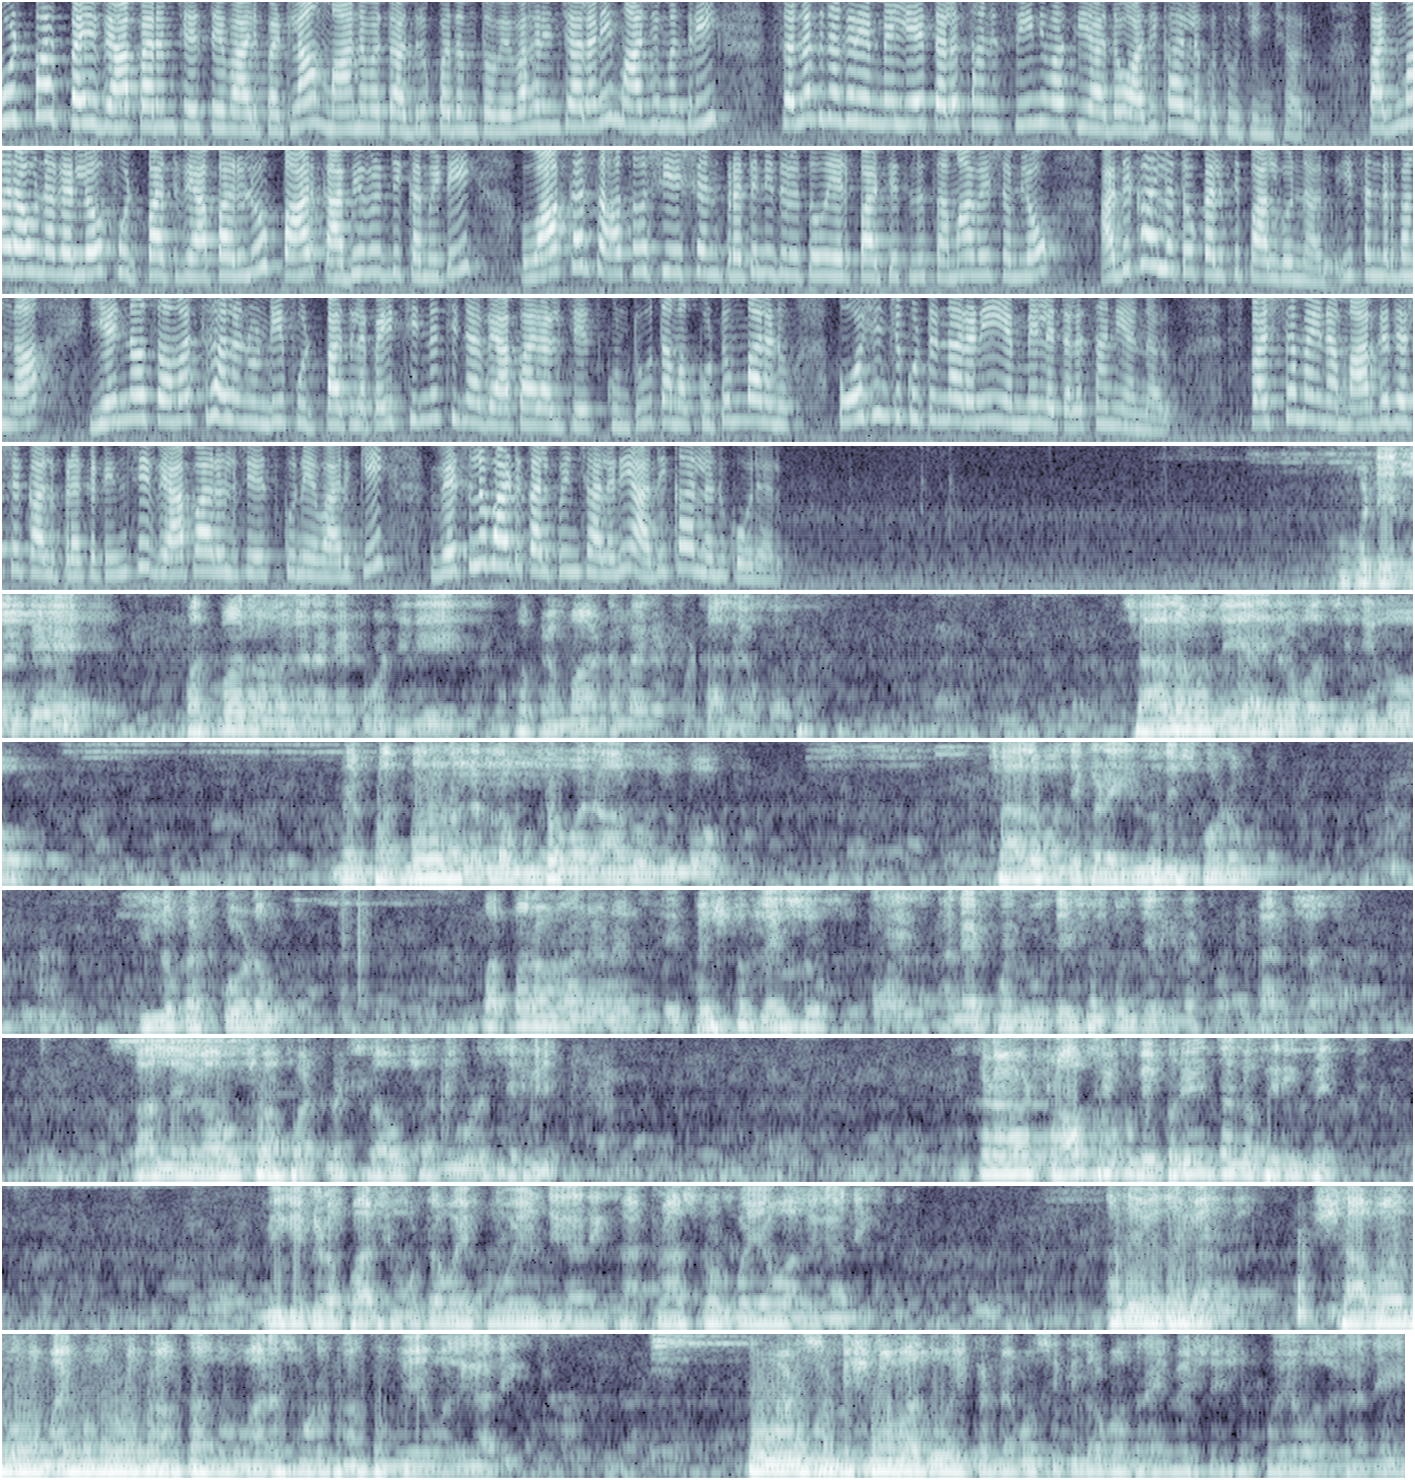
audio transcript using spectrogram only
Footpath పై వ్యాపారం చేసే వారి పట్ల మానవతా దృక్పథంతో వ్యవహరించాలని మాజీ మంత్రి సనత్ నగర్ ఎమ్మెల్యే తలసాని శ్రీనివాస్ యాదవ్ అధికారులకు సూచించారు. పద్మారావు నగర్లో ఫుట్పాత్ వ్యాపారులు పార్క్ అభివృద్ధి కమిటీ వాకర్స్ అసోసియేషన్ ప్రతినిధులతో ఏర్పాటు చేసిన సమావేశంలో అధికారులతో కలిసి పాల్గొన్నారు. ఈ సందర్భంగా ఎన్నో సంవత్సరాల నుండి ఫుట్పాత్లపై చిన్న చిన్న వ్యాపారాలు చేసుకుంటూ తమ కుటుంబాలను పోషించుకుంటున్నారని ఎమ్మెల్యే తలసాని అన్నారు. స్పష్టమైన మార్గదర్శకాలు ప్రకటించి వ్యాపారులు చేసుకునే వారికి వెసులుబాటు కల్పించాలని అధికారులను కోరారు. ఒకటి ఏంటంటే పద్మారావు నగర్ అనేటువంటిది ఒక బ్రహ్మాండమైనటువంటి కాలనీ ఒక చాలా మంది హైదరాబాద్ సిటీలో మేము పద్మారావు నగర్లో ఉంటామని ఆ రోజుల్లో చాలామంది ఇక్కడ ఇల్లు తీసుకోవడం ఇల్లు కట్టుకోవడం పద్మరావు గారు అనేది బెస్ట్ ప్లేస్ అనేటువంటి ఉద్దేశంతో జరిగినటువంటి కార్యక్రమం. కాలనీలు కావచ్చు అపార్ట్మెంట్స్ కావచ్చు అన్నీ కూడా జరిగినాయి. ఇక్కడ ట్రాఫిక్ విపరీతంగా పెరిగిపోయింది. మీకు ఇక్కడ పార్షిగుట్ట వైపు పోయేది కానీ క్రాస్ రోడ్ పోయే వాళ్ళు కానీ అదేవిధంగా షాబాద్ కూడా మహబూబ్గూడ ప్రాంతాల్లో వారసుగూడ ప్రాంతం పోయే వాళ్ళు కానీ టువర్డ్స్ మిషనాబాద్ ఇక్కడనేమో సికింద్రాబాద్ రైల్వే స్టేషన్ పోయే వాళ్ళు కానీ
